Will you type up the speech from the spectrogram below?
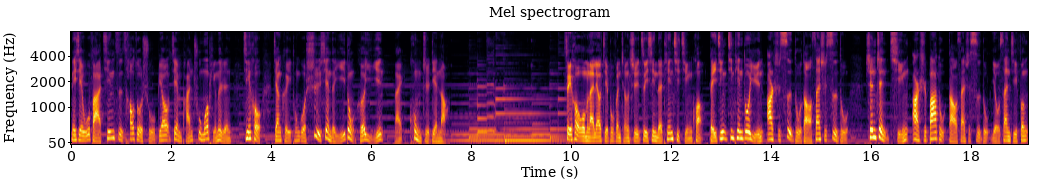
那些无法亲自操作鼠标、键盘、触摸屏的人，今后将可以通过视线的移动和语音。来控制电脑。最后，我们来了解部分城市最新的天气情况：北京今天多云，二十四度到三十四度；深圳晴，二十八度到三十四度，有三级风；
